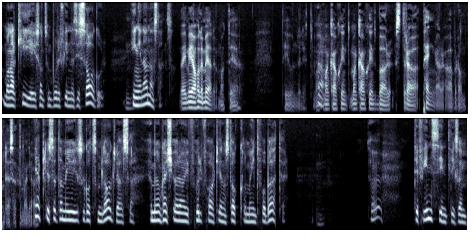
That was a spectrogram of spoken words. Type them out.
monarki är ju sånt som borde finnas i sagor. Mm. Ingen annanstans. Nej, men jag håller med dig om att det, det är underligt. Man, Ja. man, kanske inte, man kanske inte bör strö pengar över dem på det sättet man gör. Ja, plus att de är ju så gott som laglösa. Ja, men de kan köra i full fart genom Stockholm och inte få böter. Mm. Ja, Det finns inte liksom,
